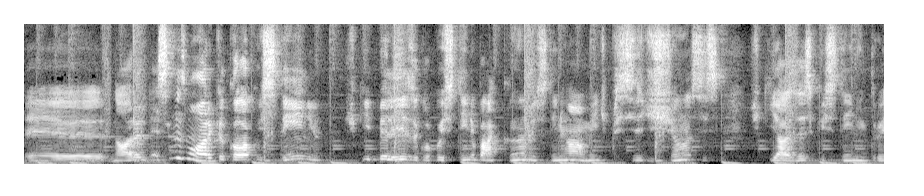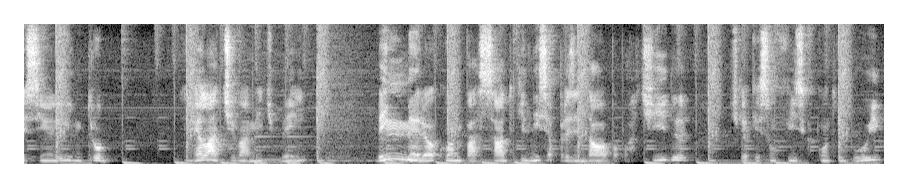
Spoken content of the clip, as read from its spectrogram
é, na hora, nessa mesma hora que eu coloco o Stênio, acho que beleza, colocou o Stênio bacana, o Stênio realmente precisa de chances. Acho que às vezes que o Stênio entrou esse ano, ele entrou relativamente bem, bem melhor que o ano passado, que ele nem se apresentava para a partida. Acho que a questão física contribui.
